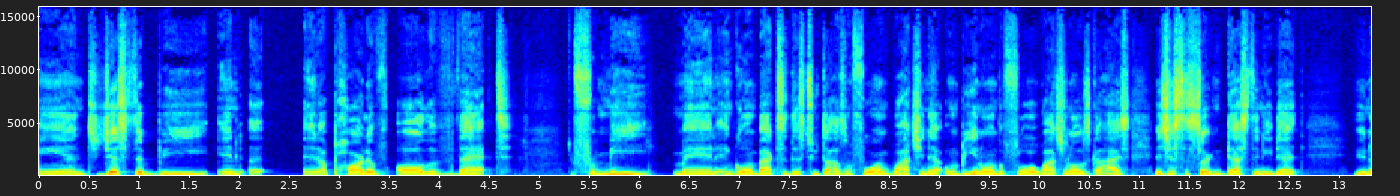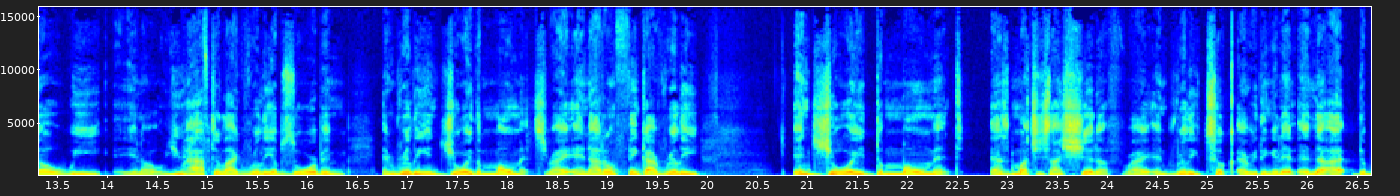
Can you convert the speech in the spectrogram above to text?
and just to be in a, in a part of all of that for me, man, and going back to this 2004 and watching that on being on the floor, watching all those guys, it's just a certain destiny that you know we you know you have to like really absorb and and really enjoy the moments, right? And I don't think I really enjoyed the moment as much as I should have, right? And really took everything in it. And I, the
